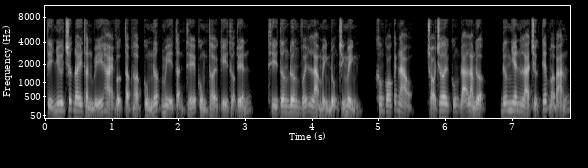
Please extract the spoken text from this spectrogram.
Tỷ như trước đây thần bí hải vực tập hợp cùng nước mỹ tận thế cùng thời kỳ thượng tuyến, thì tương đương với là mình đụng chính mình, không có cách nào, trò chơi cũng đã làm được, đương nhiên là trực tiếp mở bán,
